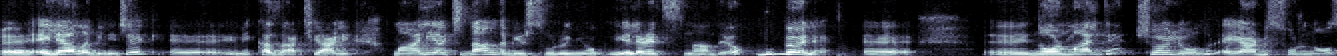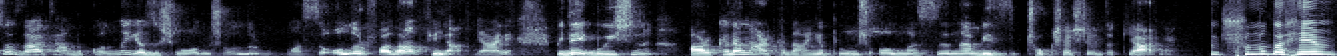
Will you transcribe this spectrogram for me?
ele alabilecek bir kazanç. Yani mali açıdan da bir sorun yok, üyeler açısından da yok. Bu böyle. E, normalde şöyle olur. Eğer bir sorun olsa zaten bu konuda yazışma olmuş olması olur falan filan. Yani bir de bu işin arkadan arkadan yapılmış olmasına biz çok şaşırdık yani. Şunu da hem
